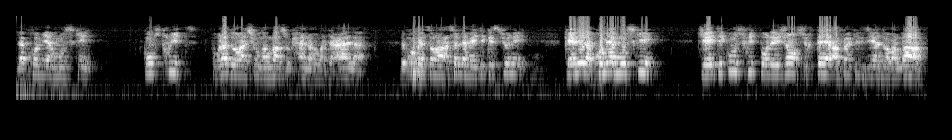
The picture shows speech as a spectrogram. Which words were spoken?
la première mosquée construite pour l'adoration d'Allah subhanahu wa ta'ala le prophète sallallahu alayhi wa sallam a été questionné quelle est la première mosquée qui a été construite pour les gens sur terre afin qu'ils y adorent Allah?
